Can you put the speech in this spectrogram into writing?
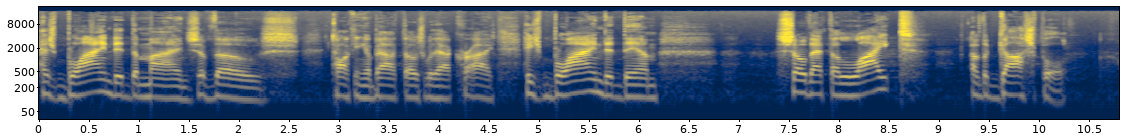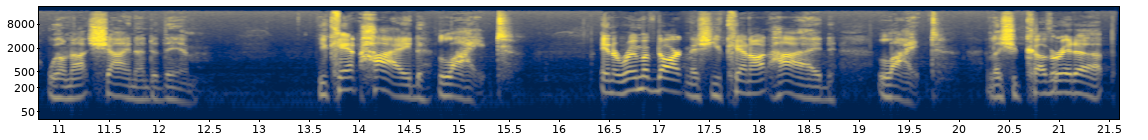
has blinded the minds of those, talking about those without Christ. He's blinded them so that the light of the gospel will not shine unto them. You can't hide light. In a room of darkness, you cannot hide light unless you cover it up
